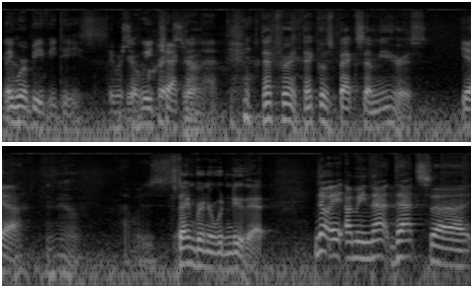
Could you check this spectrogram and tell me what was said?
They were BVDs. They were so we crisp, checked on that. That's right. That goes back some years. Yeah, Yeah. that was. Steinbrenner wouldn't do that. No, I I mean that that's. Uh,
